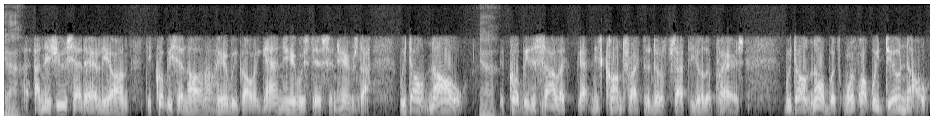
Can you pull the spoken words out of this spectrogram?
Yeah. And as you said early on, they could be saying, "Oh no, here we go again. Here was this and here was that." We don't know. Yeah. It could be the Salah getting his contract and upset the other players. We don't know, but what we do know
